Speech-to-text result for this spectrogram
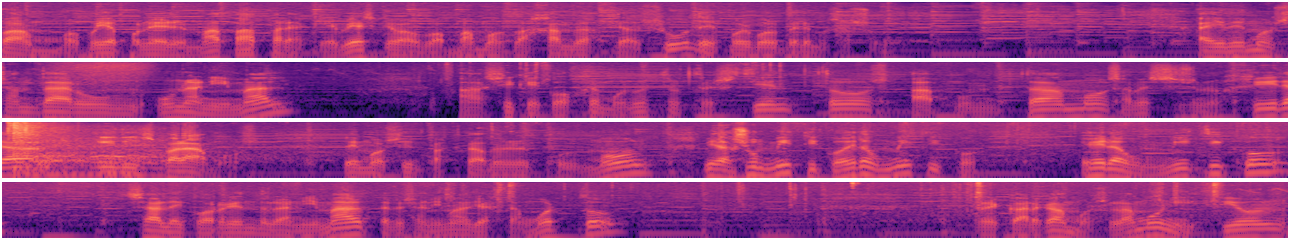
Vamos, voy a poner el mapa para que veas que vamos bajando hacia el sur, después volveremos a subir. Ahí vemos andar un, animal, Así que cogemos nuestros 300, apuntamos, a ver si se nos gira y disparamos. Hemos impactado en el pulmón. Mira, es un mítico, era un mítico. Era un mítico. Sale corriendo el animal, pero ese animal ya está muerto. Recargamos la munición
